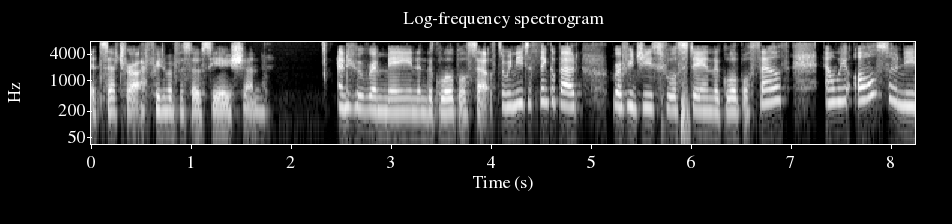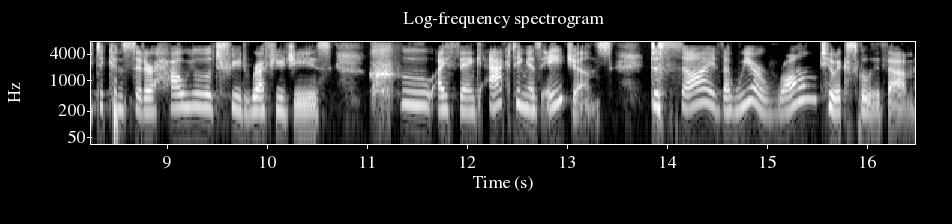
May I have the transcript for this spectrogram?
etc., freedom of association and who remain in the global south. So we need to think about refugees who will stay in the global south. And we also need to consider how we will treat refugees who, I think, acting as agents, decide that we are wrong to exclude them,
